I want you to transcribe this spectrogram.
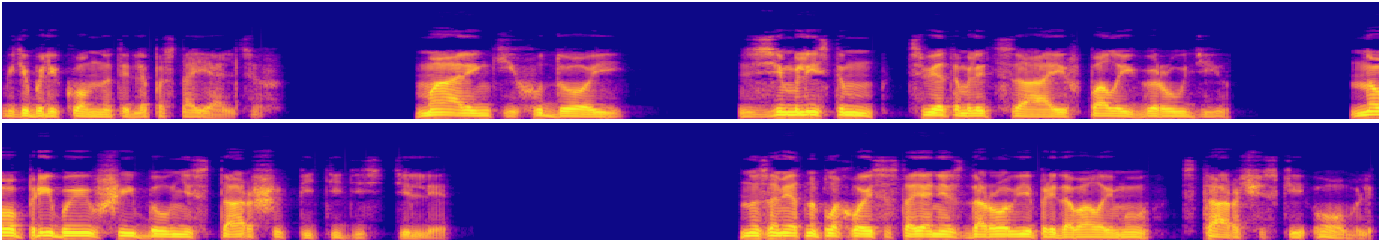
где были комнаты для постояльцев. Маленький, худой, с землистым цветом лица и впалой грудью. Новоприбывший был не старше пятидесяти лет. Но заметно плохое состояние здоровья придавало ему старческий облик.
